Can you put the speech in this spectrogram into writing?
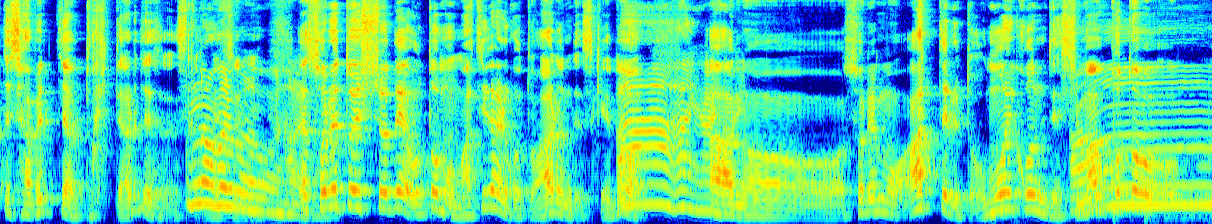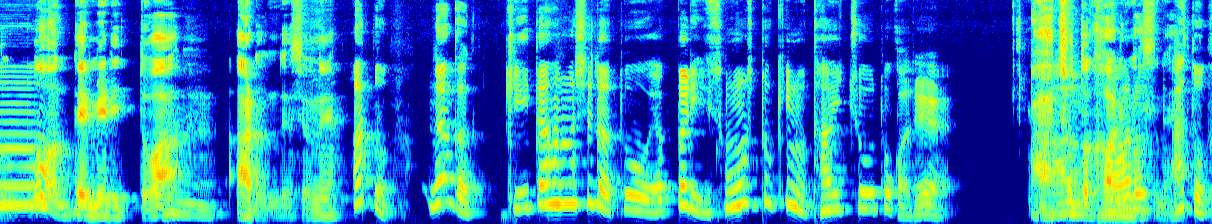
て喋っちゃう時ってあるじゃないですか。はいそれと一緒で音も間違えることはあるんですけど、あーはいはいはいあのーそれも合ってると思い込んでしまうことのデメリットはうんあるんですよね。あとなんか聞いた話だとやっぱりその時の体調とかであちょっと変わりますね。あと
